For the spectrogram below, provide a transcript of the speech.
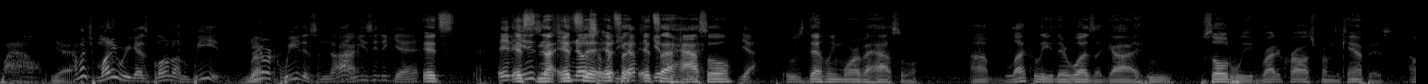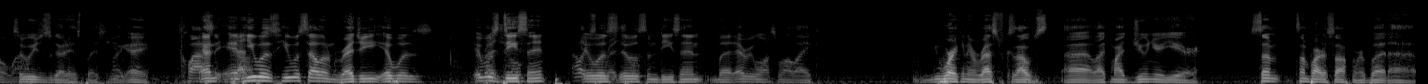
wow. Yeah. How much money were you guys blowing on weed? New Bro, York weed is not I- easy to get. It's It it's is not it's know a somebody. it's a it's a the connect. hassle. Yeah. It was definitely more of a hassle. Um, luckily, there was a guy who sold weed right across from the campus, Oh wow. so we just go to his place and like, hey, Classic. and and he was he was selling Reggie. It was it was Reginald? decent. Like it was it was some decent, but every once in a while, like you working in rest because I was uh, like my junior year, some some part of sophomore, but uh,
